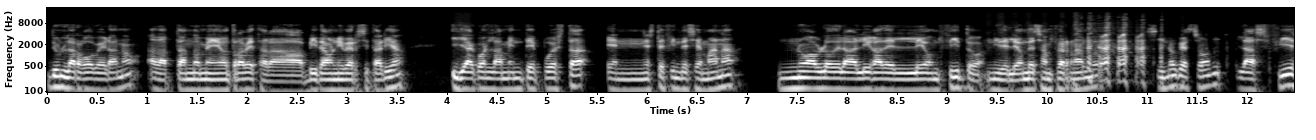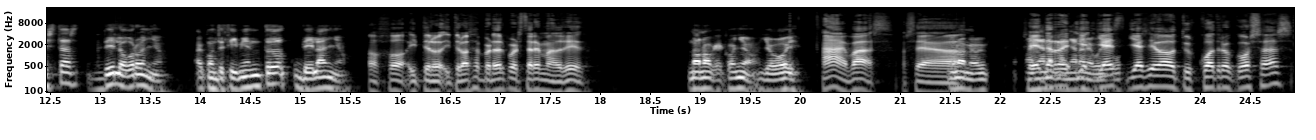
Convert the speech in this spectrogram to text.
de un largo verano, adaptándome otra vez a la vida universitaria y ya con la mente puesta en este fin de semana no hablo de la Liga del Leoncito ni del León de San Fernando, sino que son las fiestas de Logroño, acontecimiento del año. Ojo, y te, lo, y te lo vas a perder por estar en Madrid. No, no, que coño, yo voy. Ah, vas. O sea. No, no, me voy. o sea, ya, te Mañana- re- mañana ya- me voy. ya has, ya has llevado tus cuatro cosas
